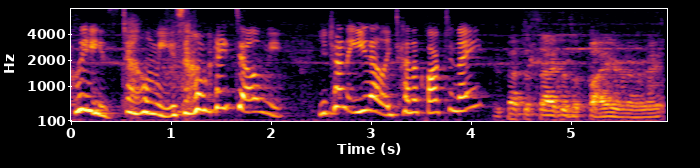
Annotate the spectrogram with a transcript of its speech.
Please tell me, somebody tell me. You trying to eat at like 10 o'clock tonight? It's not the size of the fire, alright?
